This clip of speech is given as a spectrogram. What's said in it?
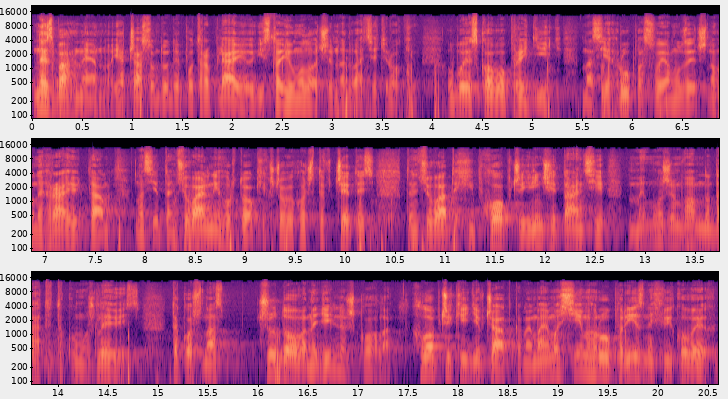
незбагненно. Я часом туди потрапляю і стаю молодшим на 20 років. Обов'язково прийдіть. У нас є група своя музична, вони грають там. У нас є танцювальний гурток. Якщо ви хочете вчитись танцювати хіп-хоп чи інші танці, ми можемо вам надати таку можливість. Також у нас Чудова недільна школа. Хлопчики і дівчатка. Ми маємо сім груп різних вікових.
